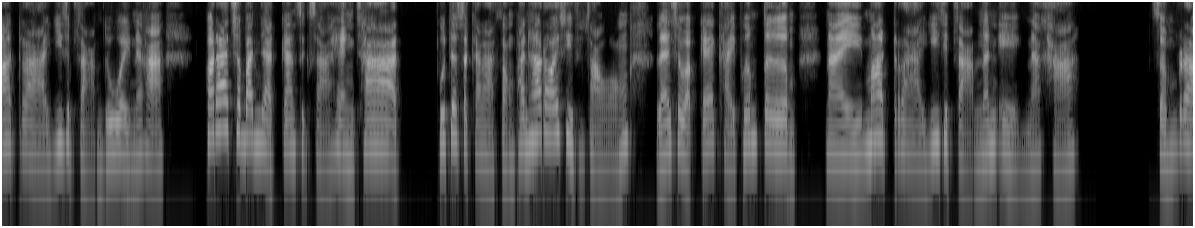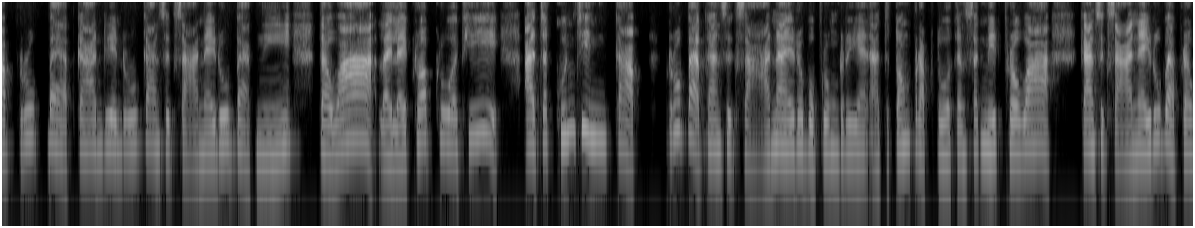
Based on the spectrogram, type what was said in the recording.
มาตรา 23 ด้วยนะคะ พระราชบัญญัติการศึกษาแห่งชาติ พุทธศักราช 2542 และฉบับแก้ไขเพิ่มเติมในมาตรา 23 นั่นเองนะคะสำหรับรูปแบบการเรียนรู้การศึกษาในรูปแบบนี้ แต่ว่าหลาย ๆ ครอบครัวที่อาจจะคุ้นชินกับรูปแบบการศึกษาในระบบโรงเรียนอาจจะต้องปรับตัวกันสักนิด เพราะว่าการศึกษาในรูปแบบระ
